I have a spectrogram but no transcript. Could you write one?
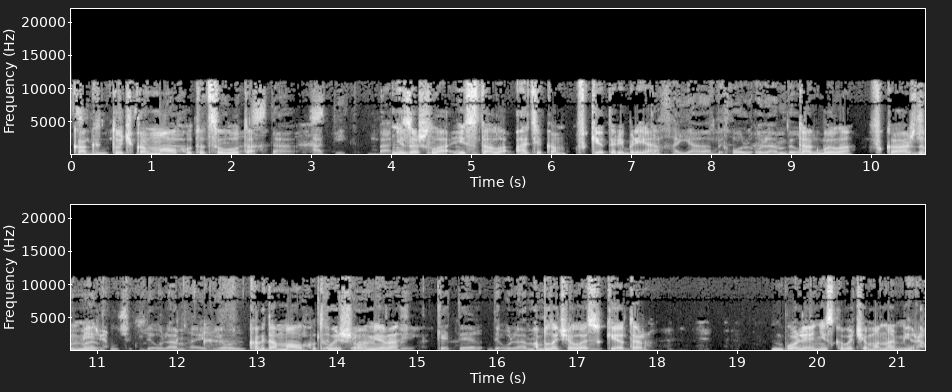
Как точка Малхут Ацелута не зашла и стала атиком в Кетаре Брия, так было в каждом мире. Когда Малхут высшего мира облачалась кетер более низкого, чем она мира.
